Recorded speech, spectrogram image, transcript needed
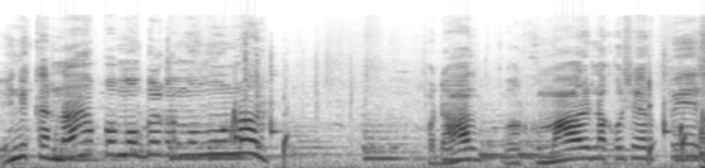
Ini kenapa mobil kamu mundur? Padahal baru kemarin aku servis.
